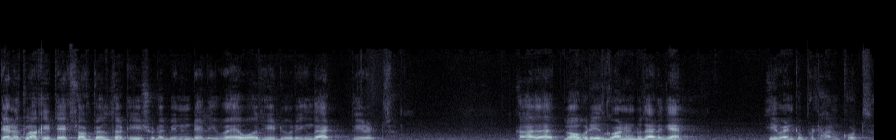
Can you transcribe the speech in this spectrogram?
10 o'clock he takes off, 12.30 he should have been in Delhi. Where was he during that period, sir? Uh, that, nobody has gone into that again. He went to Pathankot, sir.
